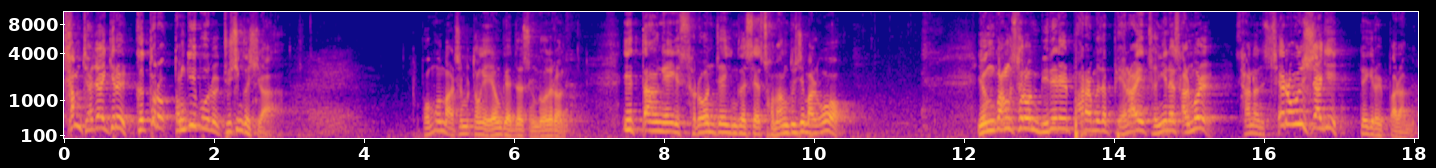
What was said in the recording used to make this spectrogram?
참 제자의 길을 걷도록 동기부여를 주신 것이라. 본문 말씀을 통해 연결된 성도들은 이 땅의 서론적인 것에 소망 두지 말고 영광스러운 미래를 바라면서 변화의 정인의 삶을 사는 새로운 시작이 되기를 바랍니다.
